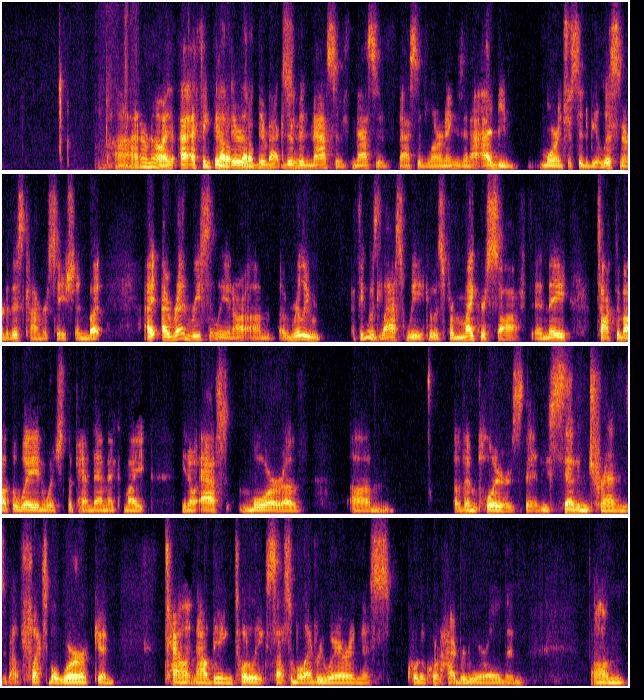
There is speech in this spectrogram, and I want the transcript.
I don't know. I, I think that that'll, there, that'll there, there have been massive, massive, massive learnings, and I'd be more interested to be a listener to this conversation. But I, I read recently in our um, a really, I think it was last week. It was from Microsoft, and they talked about the way in which the pandemic might, you know, ask more of um, of employers. They had these seven trends about flexible work and talent now being totally accessible everywhere in this quote unquote hybrid world, and um,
